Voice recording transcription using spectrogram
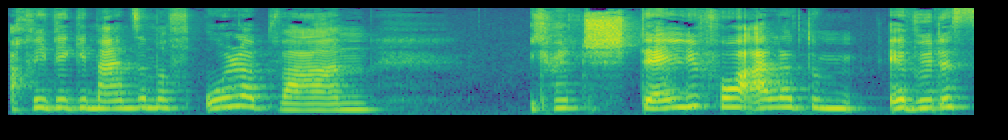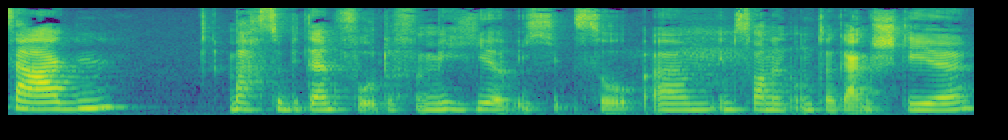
auch wie wir gemeinsam auf Urlaub waren. Ich meine, stell dir vor, Alan, er würde sagen, machst du bitte ein Foto von mir hier, wie ich so ähm, im Sonnenuntergang stehe.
